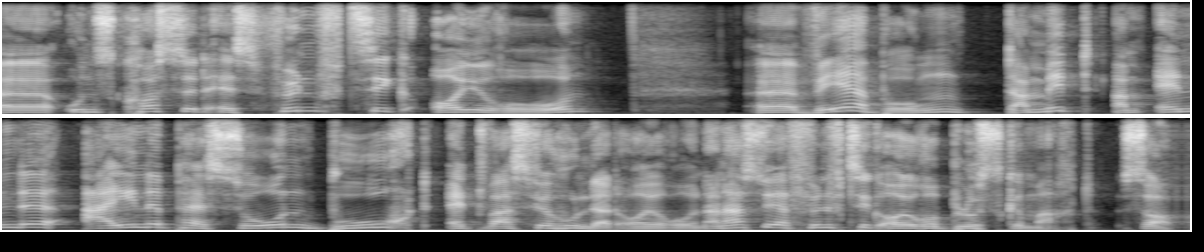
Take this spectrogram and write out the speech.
äh, uns kostet es 50 Euro äh, Werbung, damit am Ende eine Person bucht etwas für 100 Euro. Und dann hast du ja 50 Euro plus gemacht. So.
